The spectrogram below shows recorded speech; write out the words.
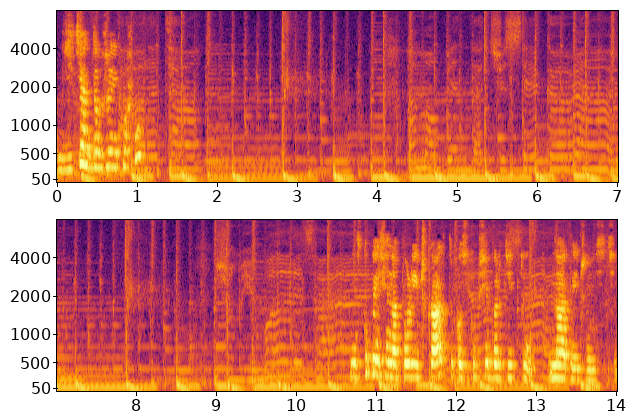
Widzicie jak dobrze jej poszło? Nie skupiaj się na policzkach, tylko skup się bardziej tu, na tej części.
